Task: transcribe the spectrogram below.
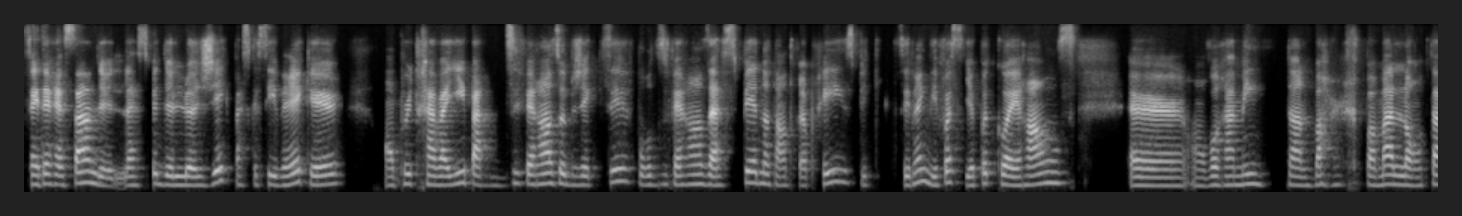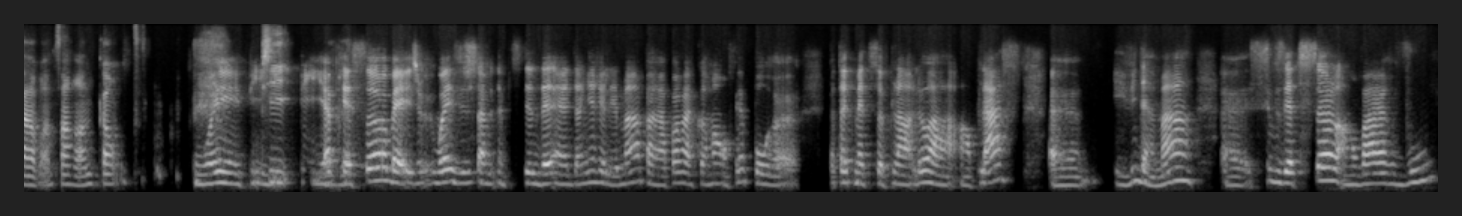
C'est intéressant l'aspect de logique parce que c'est vrai qu'on peut travailler par différents objectifs pour différents aspects de notre entreprise. Puis c'est vrai que des fois, s'il n'y a pas de cohérence, euh, on va ramer dans le beurre pas mal longtemps avant de s'en rendre compte. Oui, puis, puis, après ça, ben, ouais, juste un, petit dernier élément par rapport à comment on fait pour euh, peut-être mettre ce plan-là en, place. Euh, évidemment, euh, si vous êtes seul envers vous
